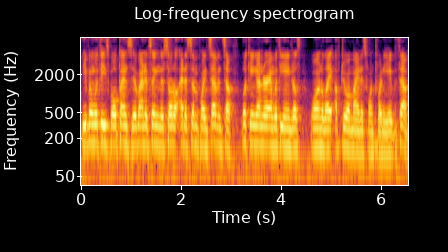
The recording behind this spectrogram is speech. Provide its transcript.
Even with these bullpens, they wind up seeing the total at a 7.7. So looking under and with the Angels, willing to lay up to a minus 128 with them.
